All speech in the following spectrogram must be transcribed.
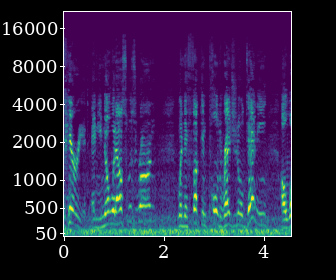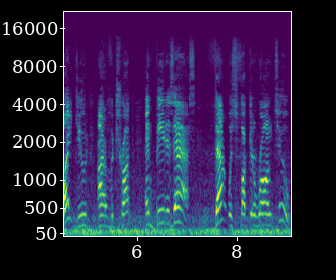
Period. And you know what else was wrong? When they fucking pulled Reginald Denny, a white dude, out of a truck and beat his ass. That was fucking wrong too.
